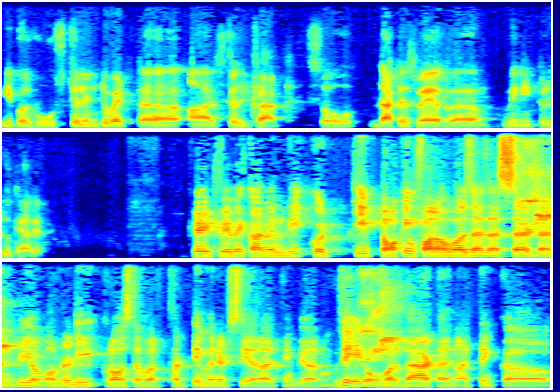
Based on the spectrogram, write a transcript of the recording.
people who still into it uh, are still trapped. So that is where uh, we need to look at it Great, Vivek. I mean, we could keep talking for hours, as I said, and we have already crossed our 30 minutes here. I think we are way over that. And I think uh,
